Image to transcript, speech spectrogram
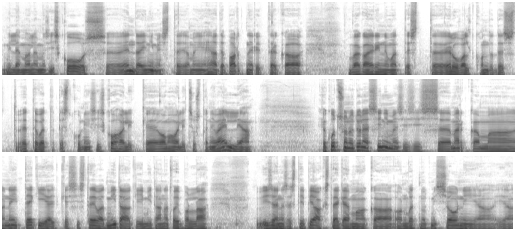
mille me oleme siis koos enda inimeste ja meie heade partneritega väga erinevatest eluvaldkondadest, ettevõtetest kuni siis kohalike omavalitsusteni välja ja kutsunud üles inimesi siis märkama neid tegijaid, kes siis teevad midagi, mida nad võib-olla iseenesest ei peaks tegema, aga on võtnud missiooni ja, ja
